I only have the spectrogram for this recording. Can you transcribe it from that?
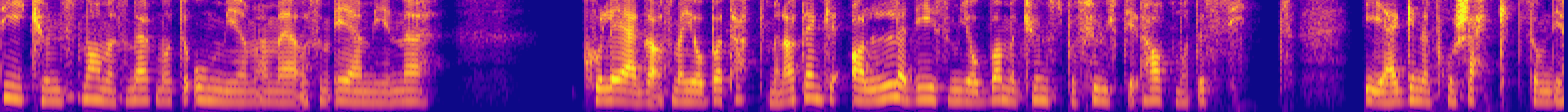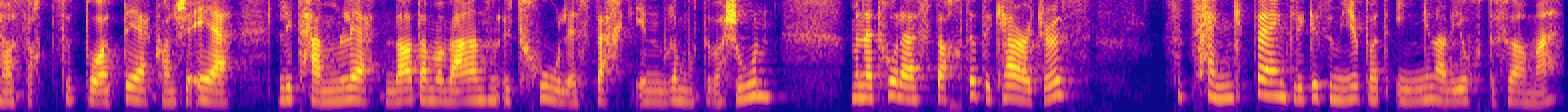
de kunstnerne som jeg på en måte omgir meg med, og som er mine kollegaer som jeg jobber tett med, at egentlig alle de som jobber med kunst på fulltid, har på en måte sitt egne prosjekt som de har satset på. At det kanskje er litt hemmeligheten, da. At det må være en sånn utrolig sterk indre motivasjon. Men jeg tror da jeg startet The Characters, så tenkte jeg egentlig ikke så mye på at ingen hadde gjort det før meg.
